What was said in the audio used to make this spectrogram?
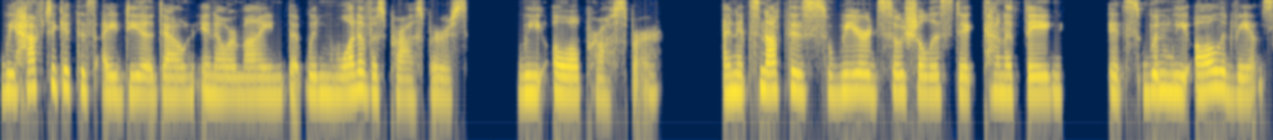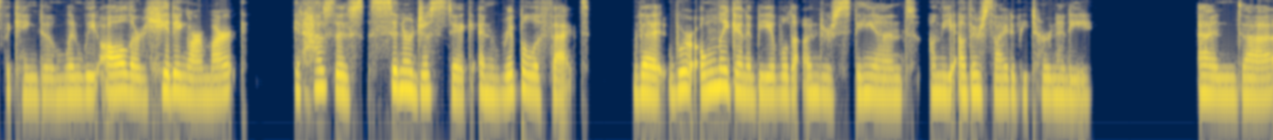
we have to get this idea down in our mind that when one of us prospers, we all prosper. And it's not this weird socialistic kind of thing. It's when we all advance the kingdom, when we all are hitting our mark, it has this synergistic and ripple effect that we're only going to be able to understand on the other side of eternity. And uh,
